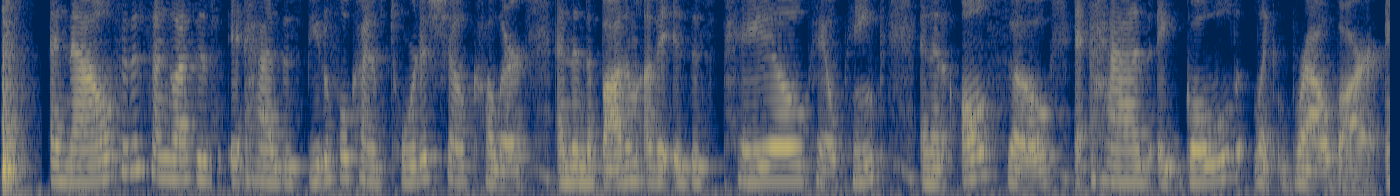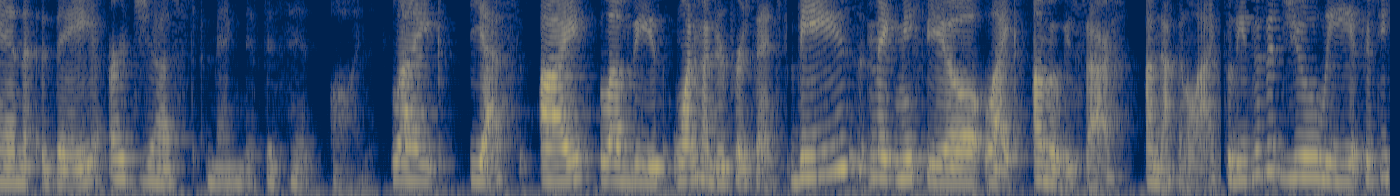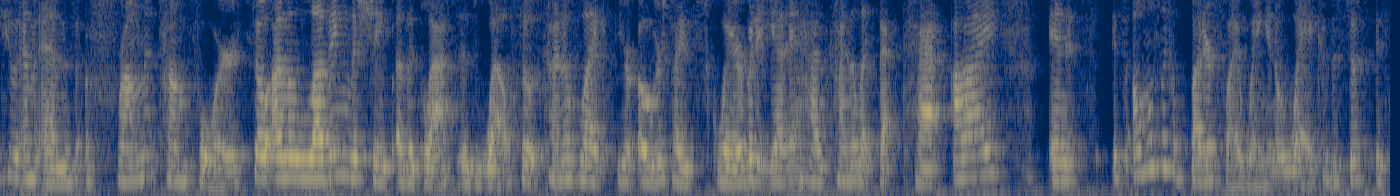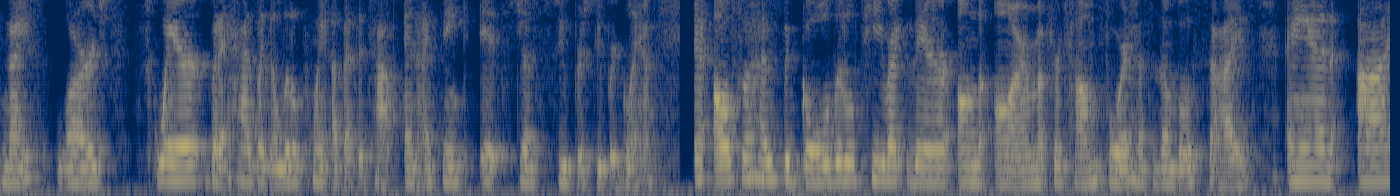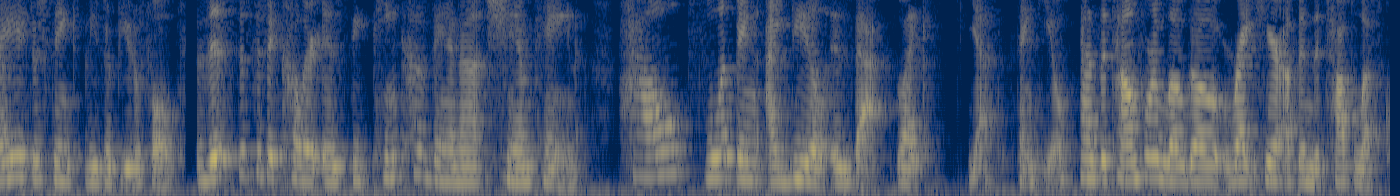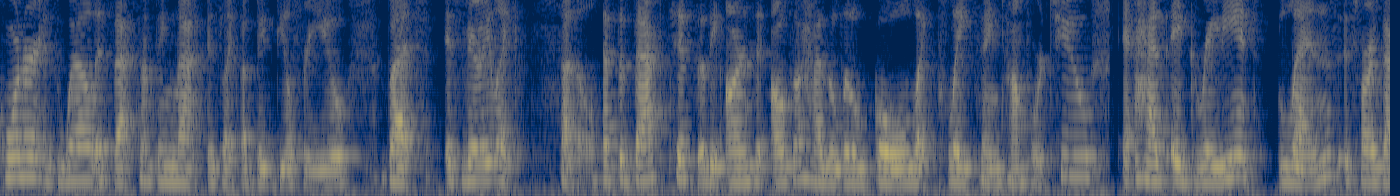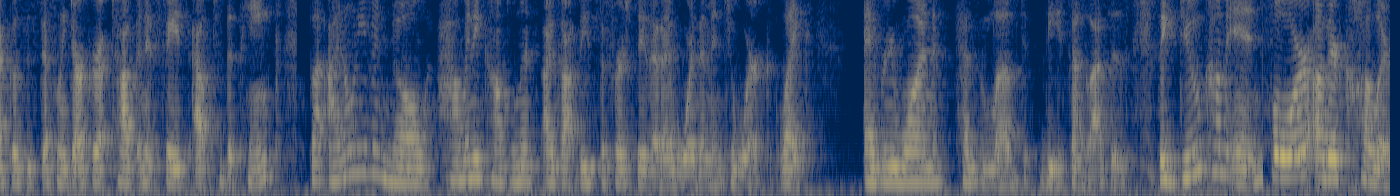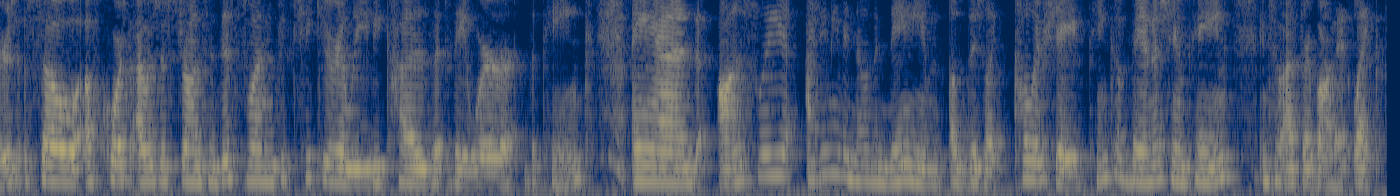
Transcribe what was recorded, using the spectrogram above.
And now for the sunglasses, it has this beautiful kind of tortoise shell color. And then the bottom of it is this pale, pale pink. And then also it has a gold like brow bar and they are just magnificent on. Like, Yes, I love these 100%. These make me feel like a movie star. I'm not gonna lie. So these are the Julie 52MMs from Tom Ford. So I'm loving the shape of the glass as well. So it's kind of like your oversized square, but it, yet it has kind of like that cat eye and it's it's almost like a butterfly wing in a way because it's just it's nice large square but it has like a little point up at the top and I think it's just super super glam it also has the gold little T right there on the arm for Tom Ford, has it on both sides. And I just think these are beautiful. This specific color is the Pink Havana Champagne. How flipping ideal is that? Like, Yes, thank you. Has the Tom Ford logo right here up in the top left corner as well, if that's something that is like a big deal for you, but it's very like subtle. At the back tips of the arms, it also has a little gold like plate saying Tom Ford 2. It has a gradient lens. As far as that goes, it's definitely darker up top and it fades out to the pink. But I don't even know how many compliments I got these the first day that I wore them into work. Like, everyone has loved these sunglasses. They do come in four other colors. So of course I was just drawn to this one particularly because they were the pink. And honestly, I didn't even know the name of this like color shade, Pink Havana Champagne, until after I bought it. Like,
